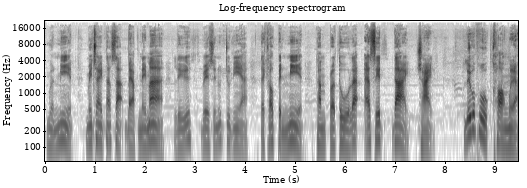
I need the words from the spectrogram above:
เหมือนมีด ไม่ใช่ทักษะแบบเนม่าหรือเวซินุจูเนียแต่เขาเป็นมีดทำประตูและแอซิสต์ได้ใช่ลิเวอร์พูลคลองเมือง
